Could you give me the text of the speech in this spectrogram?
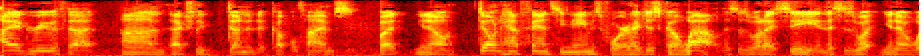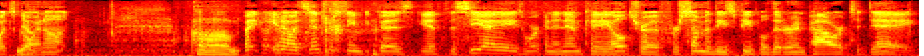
I agree with that. Uh, actually, done it a couple times, but you know, don't have fancy names for it. I just go, "Wow, this is what I see, and this is what you know what's Yeah. going on." Um, But you know, it's interesting because if the CIA is working in MK Ultra for some of these people that are in power today,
